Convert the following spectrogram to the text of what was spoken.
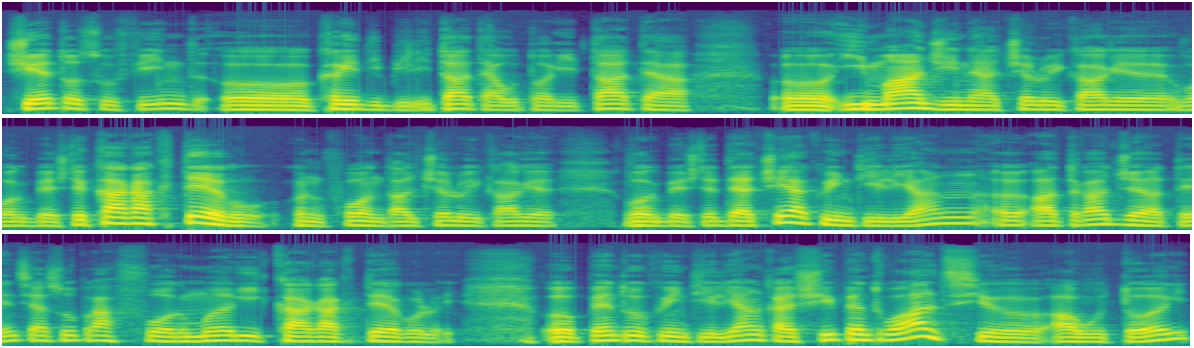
și etosul fiind uh, credibilitatea, autoritatea, uh, imaginea celui care vorbește, caracterul în fond al celui care vorbește. De aceea Quintilian uh, atrage atenția asupra formării caracterului. Uh, pentru Quintilian, ca și pentru alți uh, autori,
